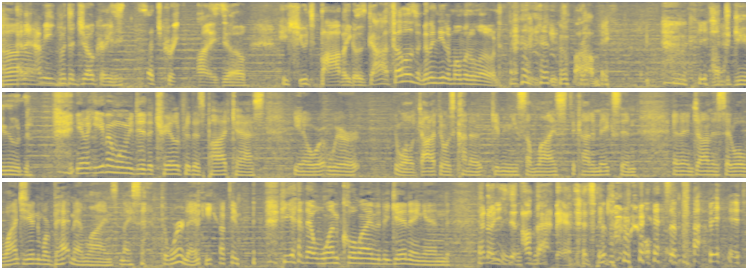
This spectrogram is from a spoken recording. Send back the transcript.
Uh, and I mean, with the Joker, he's such great lines. You know, he shoots Bob. And he goes, God, fellas, I'm gonna need a moment alone. he shoots Bob. yeah. Bob the Goon. you know, even when we did the trailer for this podcast, you know, we're, we're well, Jonathan was kind of giving me some lines to kind of mix in, and then Jonathan said, "Well, why don't you do any more Batman lines?" And I said, "There weren't any. I mean, he had that one cool line in the beginning, and I know you really, said, that's I'm about- Batman. That's like, that's about it.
